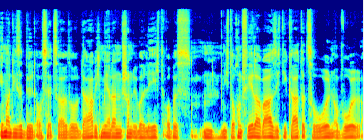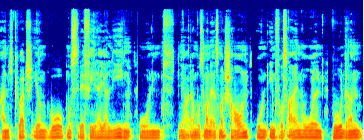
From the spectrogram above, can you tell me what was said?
Immer diese Bildaussetzer. Also da habe ich mir dann schon überlegt, ob es hm, nicht doch ein Fehler war, sich die Karte zu holen, obwohl eigentlich Quatsch, irgendwo musste der Fehler ja liegen. Und ja, da muss man erstmal schauen und Infos einholen, wo dran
